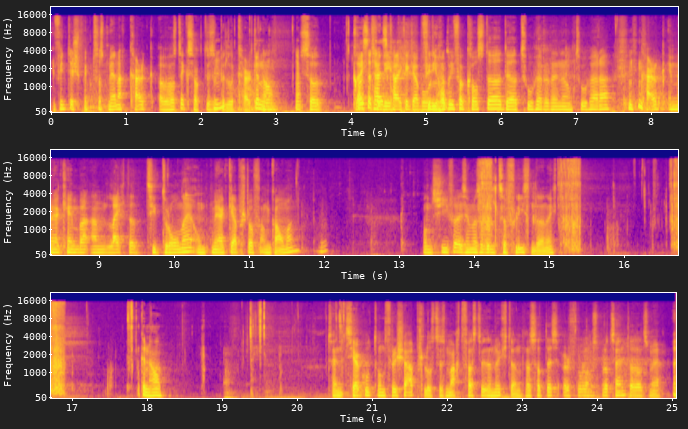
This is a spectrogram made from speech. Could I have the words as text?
Ich finde, das schmeckt fast mehr nach Kalk, aber hast du gesagt, das ist ein bisschen Kalk. Genau, ne? ja. So Größtenteils leicht für die- kalkiger Boden, Für die ja. Hobbyverkoster der Zuhörerinnen und Zuhörer, Kalk immer erkennbar an leichter Zitrone und mehr Gerbstoff am Gaumen. Und Schiefer ist immer so ein bisschen zerfließender, nicht? Genau. Das ist ein sehr guter und frischer Abschluss. Das macht fast wieder nüchtern. Was hat das? 11 Prozent oder hat es mehr? Äh,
